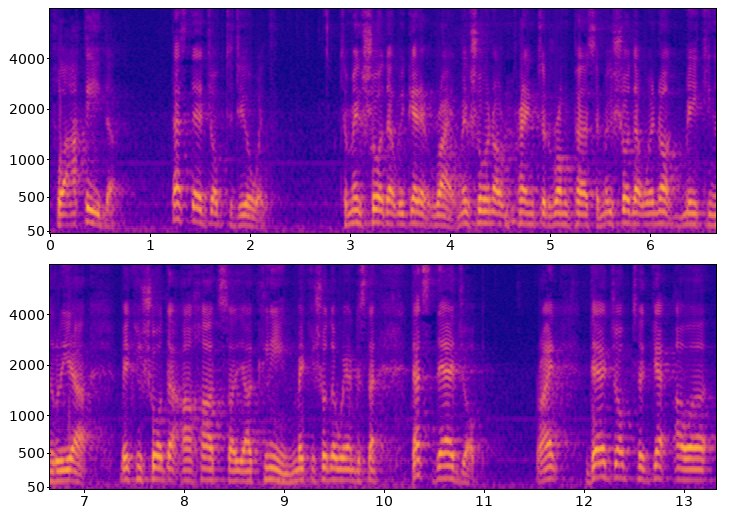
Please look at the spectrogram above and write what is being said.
for Aqidah. That's their job to deal with. To make sure that we get it right, make sure we're not praying to the wrong person, make sure that we're not making riyah, making sure that our hearts are, clean, making sure that we understand. That's their job, right? Their job to get our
